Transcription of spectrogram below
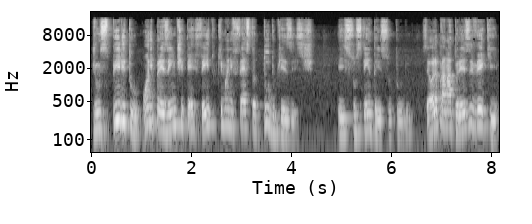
de um espírito onipresente e perfeito que manifesta tudo que existe e sustenta isso tudo. Você olha para a natureza e vê que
